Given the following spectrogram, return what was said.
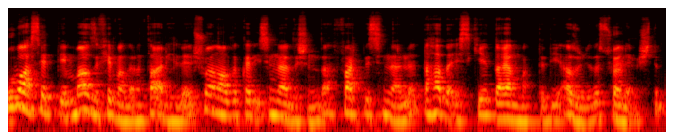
Bu bahsettiğim bazı firmaların tarihleri şu an aldıkları isimler dışında farklı isimlerle daha da eskiye dayanmakta diye az önce de söylemiştim.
